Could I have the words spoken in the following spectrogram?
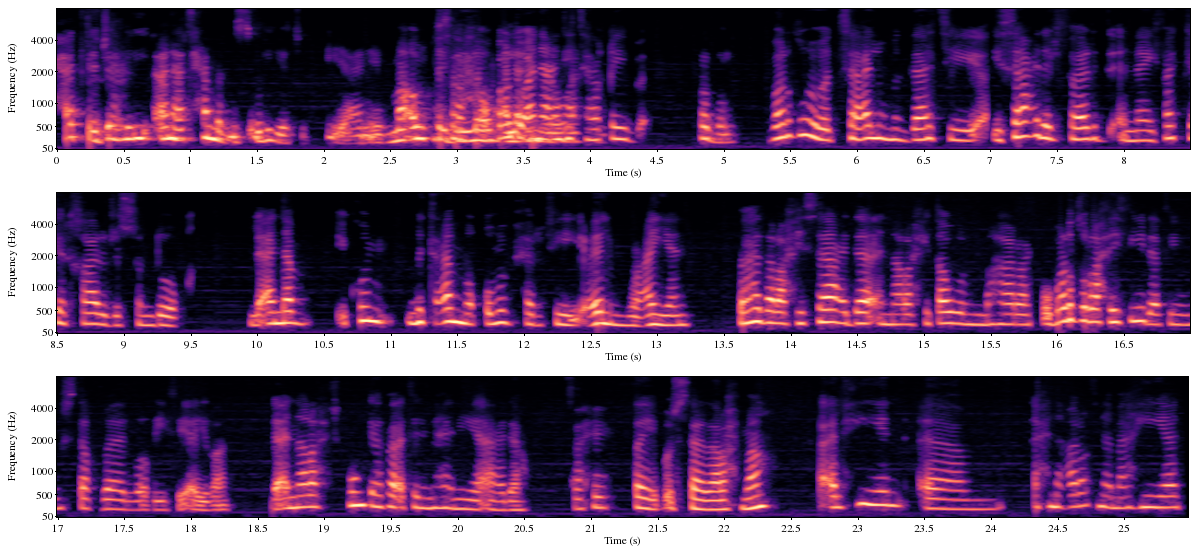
حتى جهلي أنا أتحمل مسؤوليته يعني ما ألقي باللوم برضو أنا عندي تعقيب. تفضل. برضو التعلم الذاتي يساعد الفرد إنه يفكر خارج الصندوق لأنه يكون متعمق ومبحر في علم معين. فهذا راح يساعده إنه راح يطور من مهاراته وبرضه راح يفيده في المستقبل الوظيفي أيضا. لأنه راح تكون كفاءته المهنية أعلى. صحيح. طيب أستاذة رحمة. الحين إحنا عرفنا ماهية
